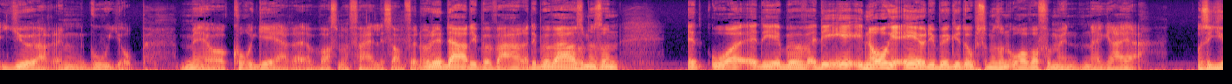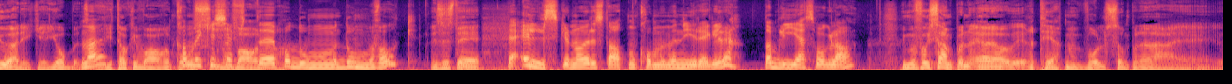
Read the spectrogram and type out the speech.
gjør en god jobb med å korrigere hva som er feil i samfunnet, og det er der de bør være. De bør være som en sånn et, de de, I Norge er jo de bygget opp som en sånn overformyndende greie, og så gjør de ikke jobben sin. De tar ikke vare på Kan de oss ikke som er kjefte på dumme, dumme folk? Jeg det Jeg elsker når staten kommer med nye regler, jeg. Da blir jeg så glad. Jo, men for eksempel jeg har irritert meg voldsomt på det der eh,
